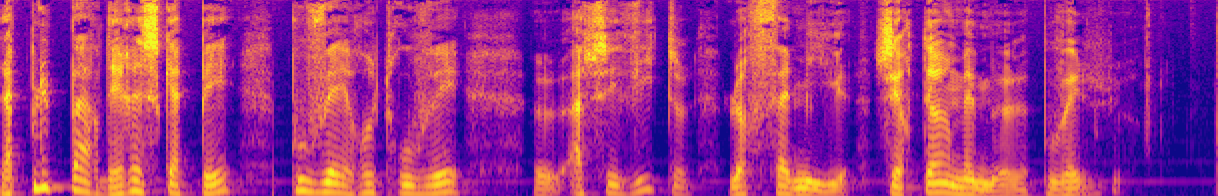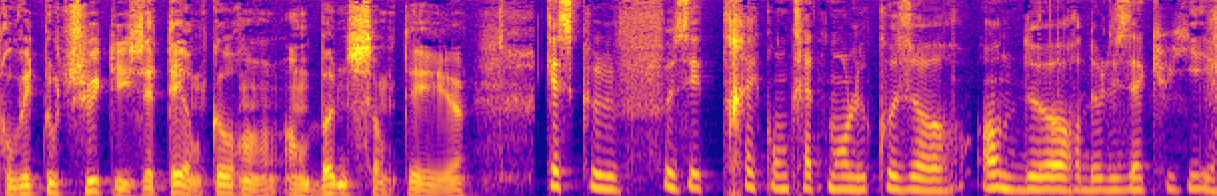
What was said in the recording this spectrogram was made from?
La plupart des rescapés pouvaient retrouver assez vite leur famille. Certains même euh, pouvaient trouver tout de suite, ils étaient encore en, bonne santé. Hein. Qu'est-ce que faisait très concrètement le COSOR en dehors de les accueillir?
